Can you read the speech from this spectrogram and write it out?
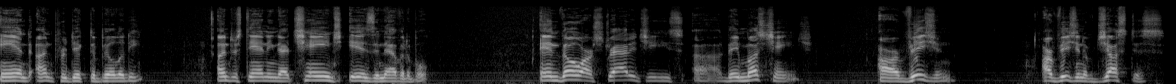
and unpredictability, understanding that change is inevitable. And though our strategies, uh, they must change, our vision, our vision of justice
